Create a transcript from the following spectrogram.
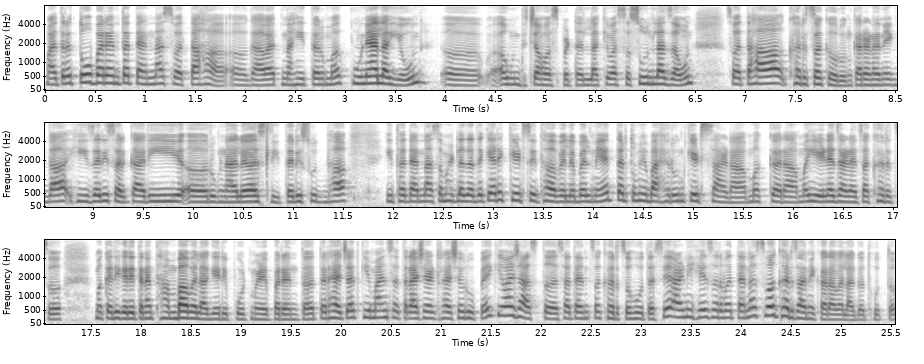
मात्र तोपर्यंत त्यांना स्वतः गावात नाही तर मग पुण्याला येऊन औंधच्या हॉस्पिटलला किंवा ससूनला जाऊन स्वतः खर्च करून कारण अनेकदा ही जरी सरकारी रुग्णालय असली तरीसुद्धा इथं त्यांना असं म्हटलं जातं की अरे किट्स इथं अवेलेबल नाही आहेत तर तुम्ही बाहेरून किट्स आणा मग करा मग येण्या जाण्याचा खर्च मग कधी कधी त्यांना थांबावं लागेल रिपोर्ट मिळेपर्यंत. तर ह्याच्यात किमान सतराशे अठराशे रुपये किंवा जास्त असा त्यांचा खर्च होत असे आणि हे सर्व त्यांना स्वखर्चाने करावं लागत होतं.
